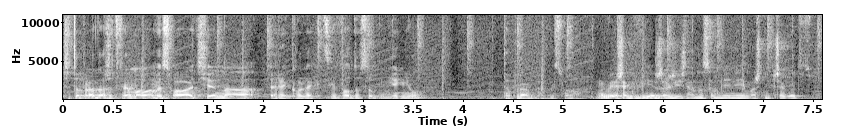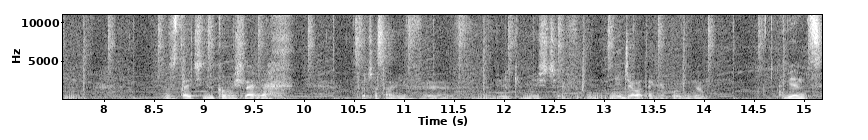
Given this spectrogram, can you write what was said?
Czy to prawda, że Twoja mama wysłała Cię na rekolekcję w odosobnieniu? To prawda, wysłała. No wiesz, jak wyjeżdżasz gdzieś na odosobnienie, nie masz niczego, to zostaje ci tylko myślenie, co czasami w, w wielkim mieście nie działa tak, jak powinno. Więc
